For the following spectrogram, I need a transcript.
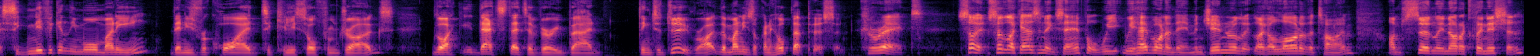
significantly more money than is required to kill yourself from drugs, like that's that's a very bad thing to do, right? The money's not going to help that person. Correct. So, so like as an example, we we had one of them, and generally, like a lot of the time, I'm certainly not a clinician,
